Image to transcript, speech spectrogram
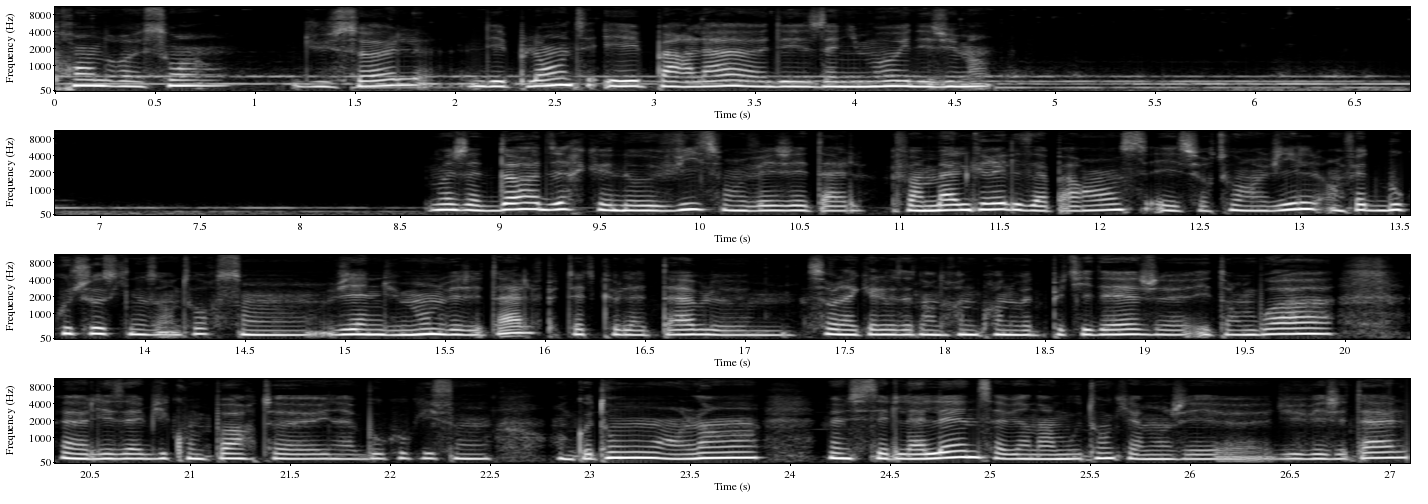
prendre soin du sol, des plantes et par là euh, des animaux et des humains. Moi, j'adore dire que nos vies sont végétales. Enfin, malgré les apparences et surtout en ville, en fait, beaucoup de choses qui nous entourent viennent du monde végétal. Peut-être que la table euh, sur laquelle vous êtes en train de prendre votre petit-déj euh, est en bois. Euh, les habits qu'on porte, il y en a beaucoup qui sont en coton, en lin. Même si c'est de la laine, ça vient d'un mouton qui a mangé du végétal.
